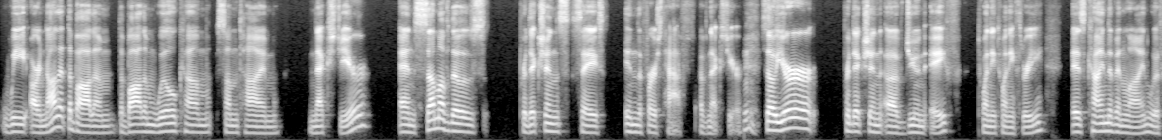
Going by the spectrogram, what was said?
we are not at the bottom. The bottom will come sometime next year. And some of those predictions say in the first half of next year. Mm. So your prediction of June 8th, 2023 is kind of in line with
